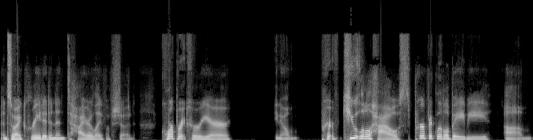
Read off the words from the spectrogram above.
And so I created an entire life of should corporate career, you know, per- cute little house, perfect little baby. Um,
